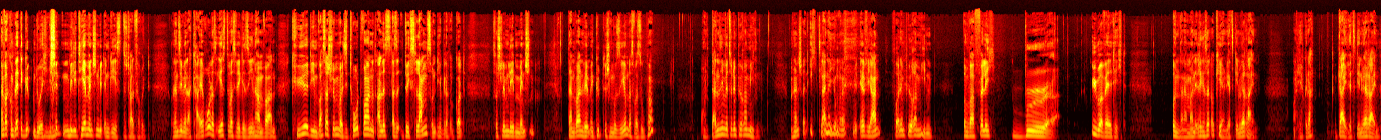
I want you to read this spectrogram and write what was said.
Einfach komplett Ägypten durch. Mhm. Militärmenschen mit MGs, total verrückt. Und dann sind wir nach Kairo. Das erste, was wir gesehen haben, waren Kühe, die im Wasser schwimmen, weil sie tot waren und alles, also durch Slums. Und ich habe gedacht, oh Gott, so schlimm leben Menschen. Dann waren wir im Ägyptischen Museum, das war super. Und dann sind wir zu den Pyramiden. Und dann stand ich, kleiner Junge, mit elf Jahren, vor den Pyramiden und war völlig brrr, überwältigt. Und dann haben meine Eltern gesagt, okay, und jetzt gehen wir rein. Und ich habe gedacht, geil, jetzt gehen wir rein.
